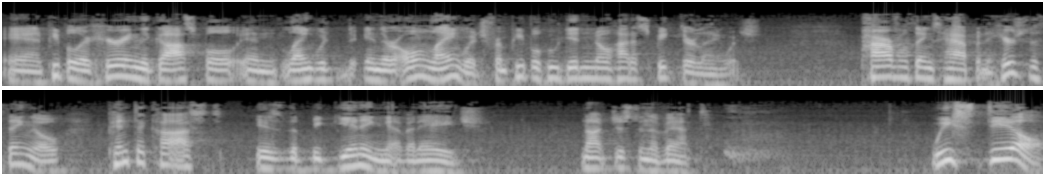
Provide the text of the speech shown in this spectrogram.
And people are hearing the gospel in language, in their own language from people who didn't know how to speak their language. Powerful things happen. Here's the thing though. Pentecost is the beginning of an age, not just an event. We still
